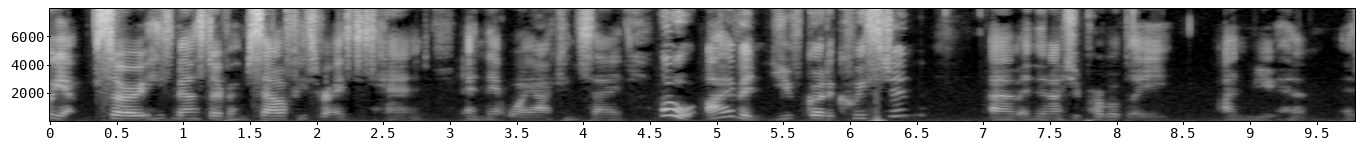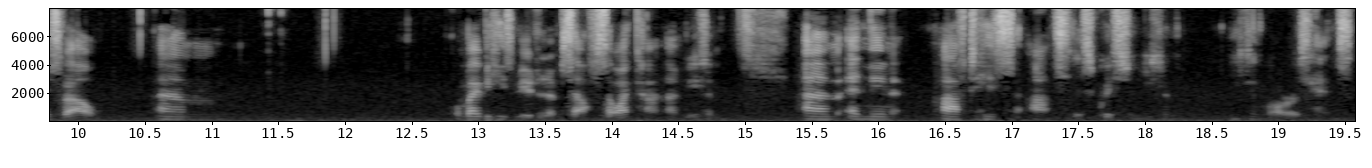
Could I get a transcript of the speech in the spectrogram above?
yeah, so he's moused over himself, he's raised his hand, and that way I can say, oh, Ivan, you've got a question? Um, and then I should probably unmute him as well. Um, or maybe he's muted himself, so I can't unmute him. Um, and then after he's answered his question, you can, you can lower his hands.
